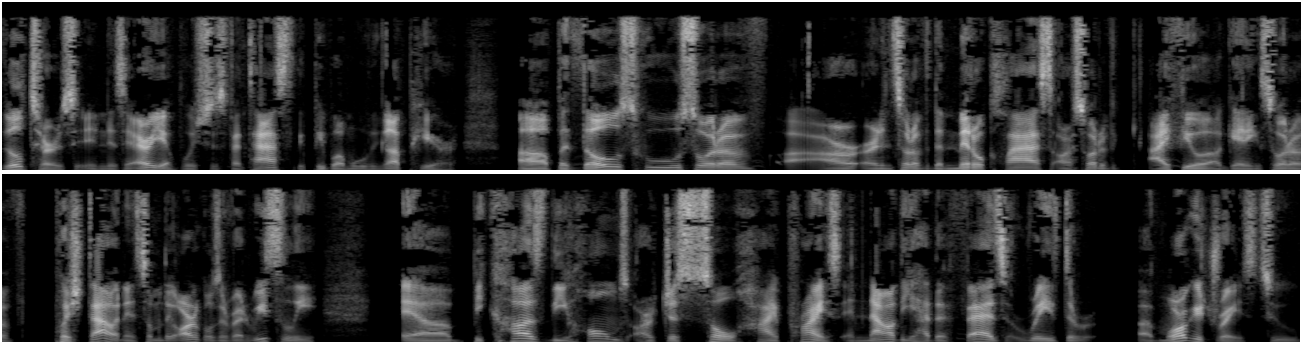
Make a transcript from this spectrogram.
realtors in this area, which is fantastic. People are moving up here. Uh, but those who sort of are, are, in sort of the middle class are sort of, I feel, are getting sort of pushed out. And some of the articles I read recently, uh, because the homes are just so high priced. And now they had the feds raise the uh, mortgage rates to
